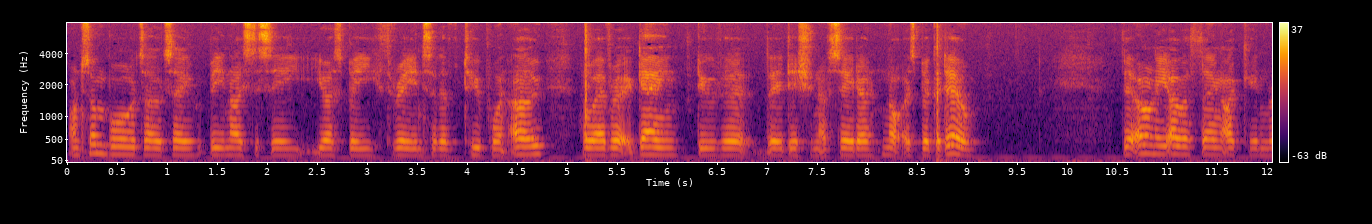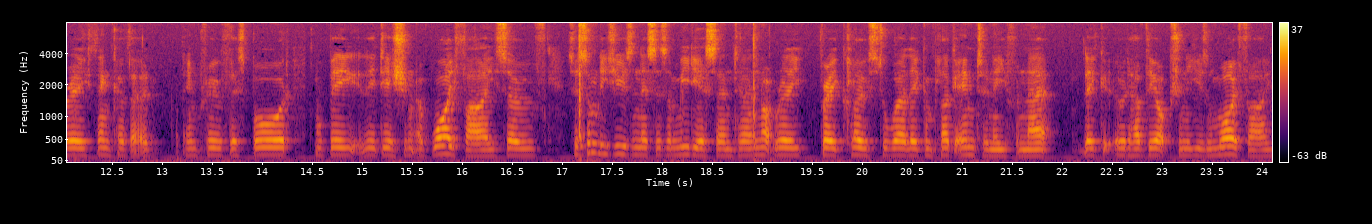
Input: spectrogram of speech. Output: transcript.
On some boards I would say it would be nice to see USB 3 instead of 2.0, however again due to the addition of SATA not as big a deal. The only other thing I can really think of that would improve this board would be the addition of Wi-Fi. So, so somebody's using this as a media center, and not really very close to where they can plug it into an Ethernet. They could, would have the option of using Wi-Fi.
